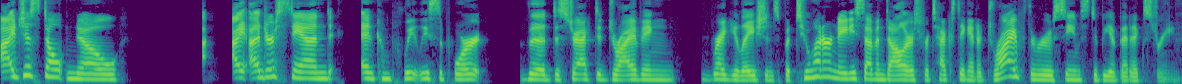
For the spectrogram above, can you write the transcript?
I just don't know. I understand and completely support the distracted driving regulations, but $287 for texting at a drive through seems to be a bit extreme.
